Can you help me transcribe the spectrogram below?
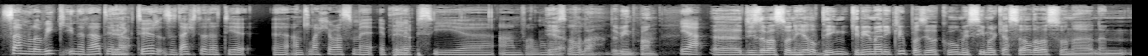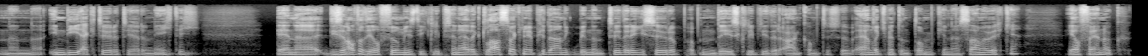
Sam Loic, inderdaad, die Ja. acteur, ze dachten dat hij eh, aan het lachen was met epilepsie-aanvallen Ja, of zo. voilà, de windman. Ja, Eh, dus dat was zo'n heel ding. Ik herinner mij die clip, was heel cool. Met Seymour Cassel, dat was zo'n eh, een, een indie-acteur uit de jaren 90. En eh, die zijn altijd heel filmisch, die clips. En eigenlijk het laatste wat ik nu heb gedaan, ik ben een tweede regisseur op, op een Days clip die er aankomt. Dus we hebben eindelijk met een Tom kunnen samenwerken. Heel fijn ook.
